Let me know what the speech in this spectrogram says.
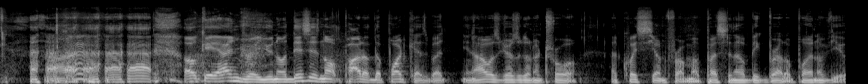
okay, Andre, you know, this is not part of the podcast, but you know, I was just gonna throw a question from a personal big brother point of view.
